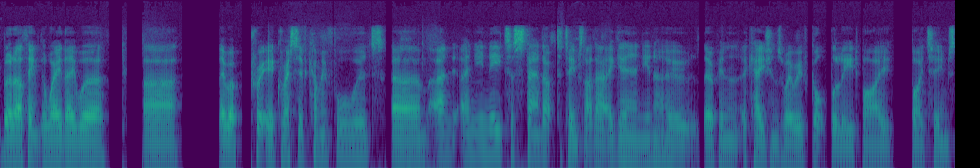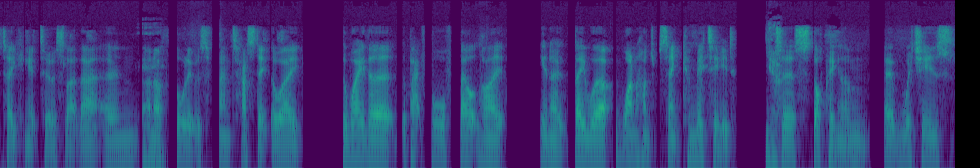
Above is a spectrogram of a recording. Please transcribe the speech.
but I think the way they were. Uh, they were pretty aggressive coming forwards, um, and and you need to stand up to teams like that. Again, you know, there have been occasions where we've got bullied by by teams taking it to us like that, and and I Mhm. thought it was fantastic the way the way the the back four felt like you know they were 100% committed Yeah. to stopping them, uh, which is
